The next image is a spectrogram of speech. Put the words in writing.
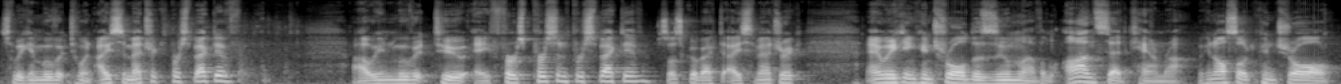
So we can move it to an isometric perspective uh, we can move it to a first person perspective. So let's go back to isometric. And we can control the zoom level on said camera. We can also control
